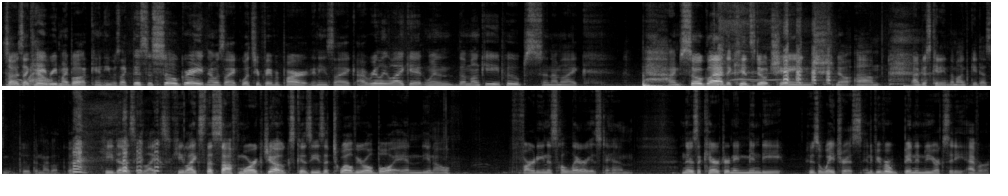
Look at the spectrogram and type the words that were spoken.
So oh, I was like, wow. "Hey, read my book," and he was like, "This is so great." And I was like, "What's your favorite part?" And he's like, "I really like it when the monkey poops." And I'm like, "I'm so glad that kids don't change." no, um, I'm just kidding. The monkey doesn't poop in my book, but he does. He likes he likes the sophomoric jokes because he's a 12 year old boy, and you know, farting is hilarious to him. And there's a character named Mindy who's a waitress, and if you've ever been in New York City ever,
